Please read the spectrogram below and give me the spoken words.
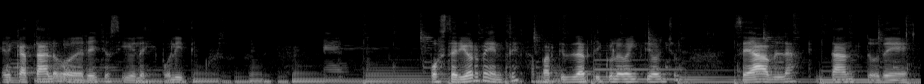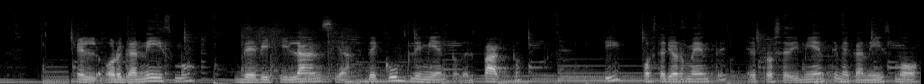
el catálogo de derechos civiles y políticos. Posteriormente, a partir del artículo 28, se habla tanto de el organismo de vigilancia de cumplimiento del pacto y posteriormente el procedimiento y mecanismo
